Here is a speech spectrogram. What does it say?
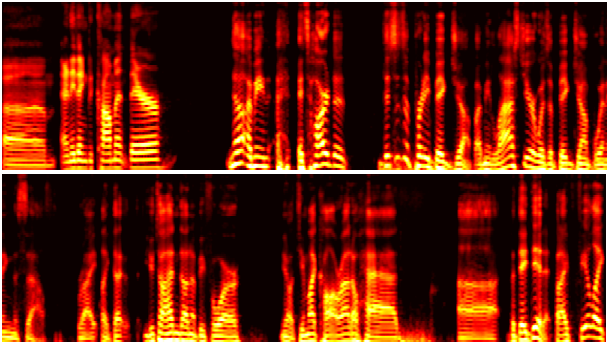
Um, anything to comment there? No, I mean, it's hard to. This is a pretty big jump. I mean, last year was a big jump winning the South, right? Like that, Utah hadn't done it before. You know, a team like Colorado had, uh, but they did it. But I feel like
